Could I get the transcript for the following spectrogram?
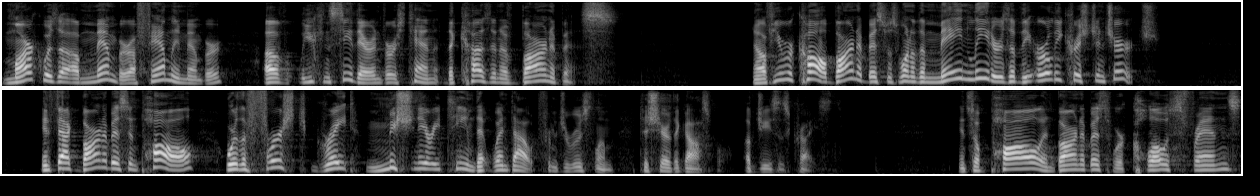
Mark was a member, a family member of, you can see there in verse 10, the cousin of Barnabas. Now, if you recall, Barnabas was one of the main leaders of the early Christian church. In fact, Barnabas and Paul were the first great missionary team that went out from Jerusalem to share the gospel of Jesus Christ. And so Paul and Barnabas were close friends,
